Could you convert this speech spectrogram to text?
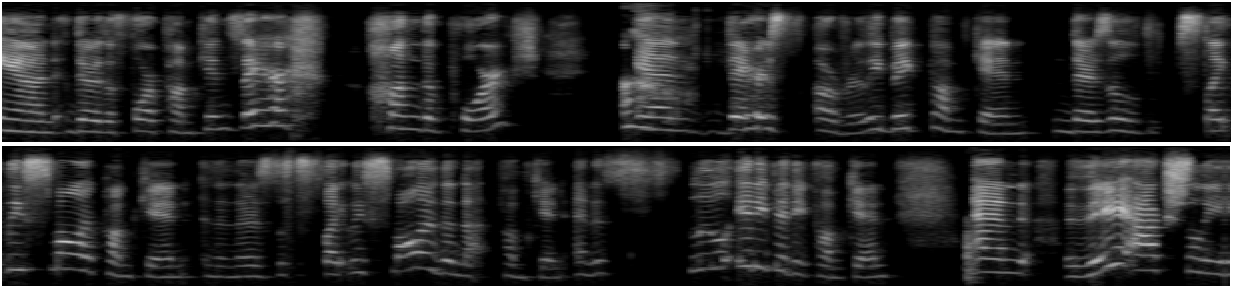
and there are the four pumpkins there on the porch and there's a really big pumpkin there's a slightly smaller pumpkin and then there's the slightly smaller than that pumpkin and it's little itty bitty pumpkin and they actually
